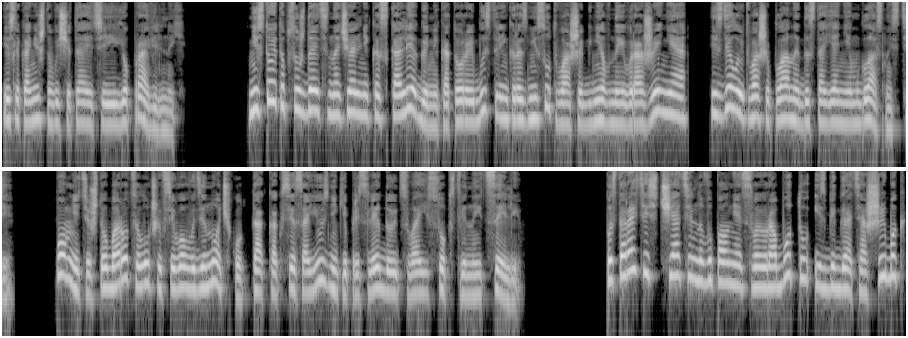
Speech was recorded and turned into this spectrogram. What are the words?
если, конечно, вы считаете ее правильной. Не стоит обсуждать начальника с коллегами, которые быстренько разнесут ваши гневные выражения и сделают ваши планы достоянием гласности. Помните, что бороться лучше всего в одиночку, так как все союзники преследуют свои собственные цели. Постарайтесь тщательно выполнять свою работу, избегать ошибок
